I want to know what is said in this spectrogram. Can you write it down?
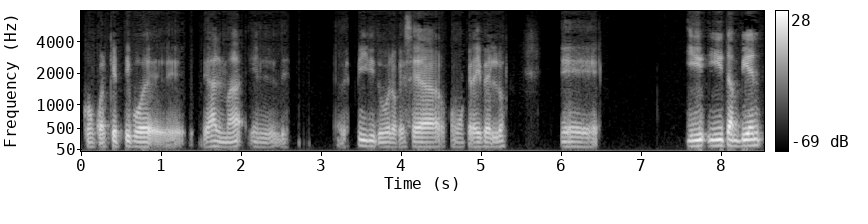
con cualquier tipo de, alma, el, espíritu o lo que sea, como queráis verlo, y, y, también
